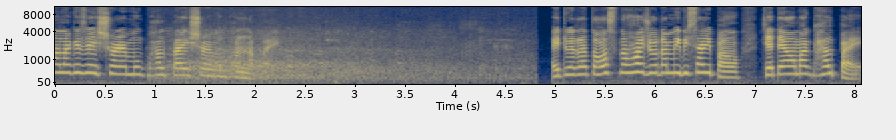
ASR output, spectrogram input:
নালাগে যে ঈশ্বৰে মোক ভাল পায় ঈশ্বৰে মোক ভাল নাপায়। এইটো এটা টচ নহয় য'ত আমি বিচাৰি পাওঁ যে তেওঁ আমাক ভাল পায়।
